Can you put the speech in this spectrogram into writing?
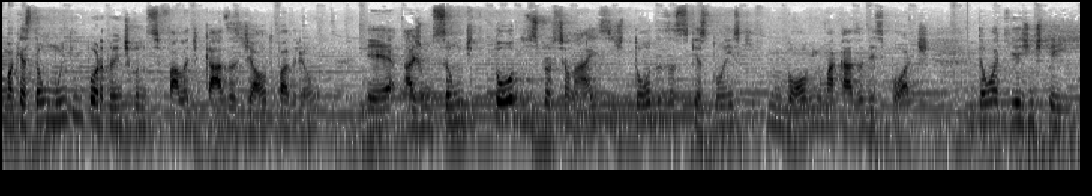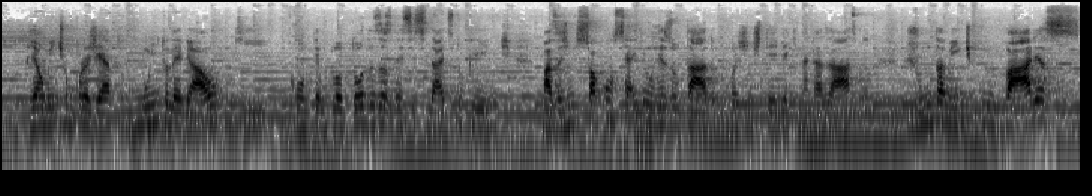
Uma questão muito importante quando se fala de casas de alto padrão é a junção de todos os profissionais, de todas as questões que envolvem uma casa desse porte. Então aqui a gente tem realmente um projeto muito legal que contemplou todas as necessidades do cliente, mas a gente só consegue um resultado como a gente teve aqui na Casa Aspen, juntamente com várias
